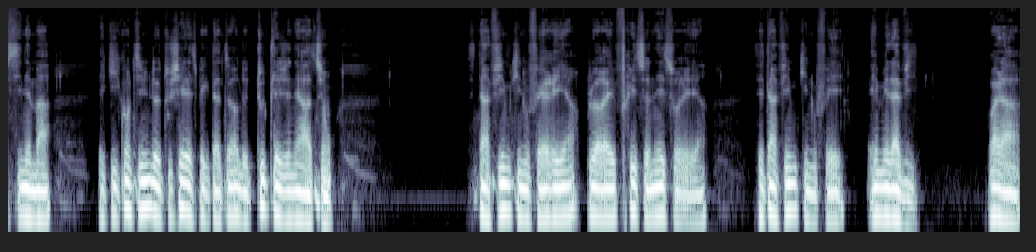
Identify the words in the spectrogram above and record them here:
cinéma et qui continue de toucher les spectateurs de toutes les générations. C'est un film qui nous fait rire, pleurer, frissonner, sourire. C'est un film qui nous fait aimer la vie. Voilà,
